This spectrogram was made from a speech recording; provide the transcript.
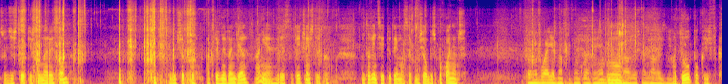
Że gdzieś tu jakieś numery są. Tu był w środku aktywny węgiel. A nie, jest tutaj część tylko. No to więcej tutaj masek musiał być pochłaniacz. To nie była jedna w takim układzie, nie? Bo No. no. żeśmy znaleźli. A tu pokrywka.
